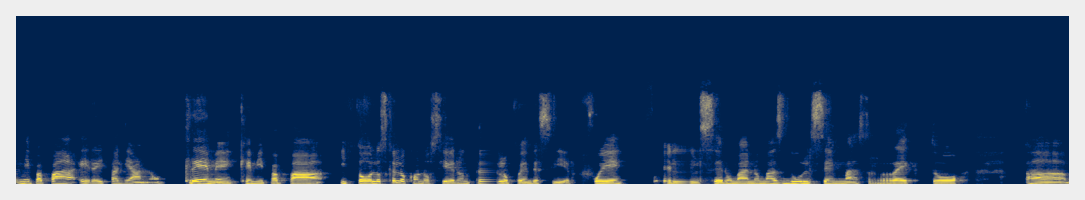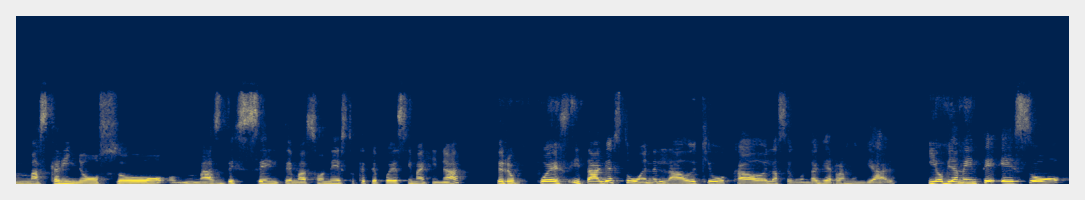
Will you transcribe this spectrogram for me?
Mi papá era italiano créeme que mi papá y todos los que lo conocieron te lo pueden decir, fue el ser humano más dulce, más recto, ah, más cariñoso, más decente, más honesto que te puedes imaginar. Pero pues Italia estuvo en el lado equivocado de la Segunda Guerra Mundial y obviamente eso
